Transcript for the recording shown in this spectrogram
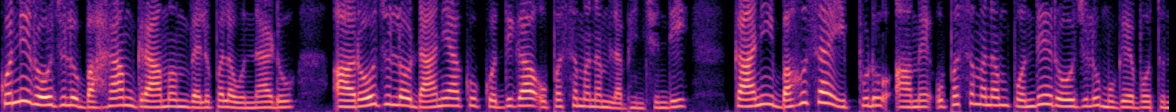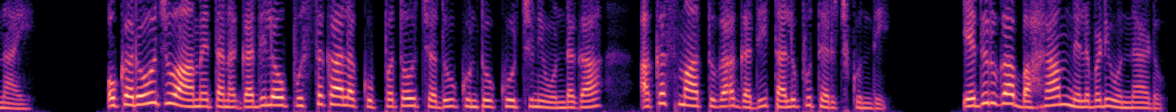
కొన్ని రోజులు బహ్రాం గ్రామం వెలుపల ఉన్నాడు. ఆ రోజుల్లో డానియాకు కొద్దిగా ఉపశమనం లభించింది. కాని బహుశా ఇప్పుడు ఆమె ఉపశమనం పొందే రోజులు ముగేబోతున్నాయి ఒకరోజు ఆమె తన గదిలో పుస్తకాల కుప్పతో చదువుకుంటూ కూర్చుని ఉండగా అకస్మాత్తుగా గది తలుపు తెరుచుకుంది. ఎదురుగా బహ్రాం నిలబడి ఉన్నాడు.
